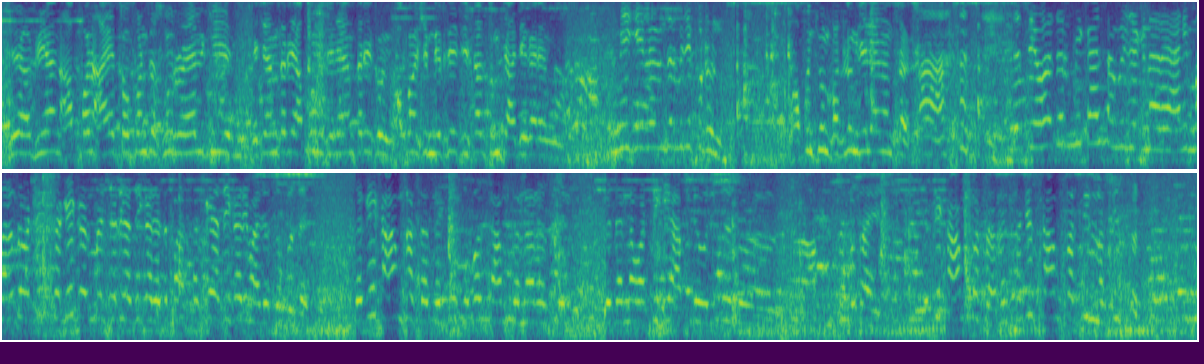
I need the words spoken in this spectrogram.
हे अभियान आपण आहे तोपर्यंत सुरू राहील की त्याच्यानंतर आपण गेल्यानंतर आपण असे निर्देश दिसाल तुमच्या अधिकाऱ्यांना. मी गेल्यानंतर म्हणजे कुठून? आपण तुम्ही बदलून गेल्यानंतर. हा. तर तेव्हा तर मी काय सांगू शकणार आहे? आणि मला तर वाटतं सगळे कर्मचारी अधिकारी आहेत. सगळे अधिकारी माझ्यासोबत आहेत. सगळे काम करतात. त्यांच्यासोबत काम करणार असेल तर त्यांना वाटते की आपले वरिष्ठ आपल्यासोबत आहेत. तर ते काम करतात. सगळेच काम करतील नक्कीच करतील.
